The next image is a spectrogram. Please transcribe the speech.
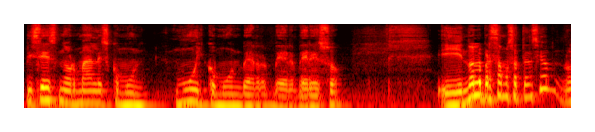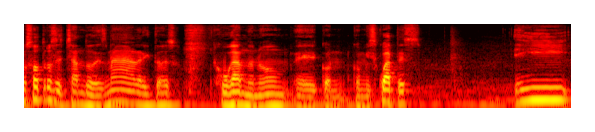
Dice, es normal, es común, muy común ver, ver, ver eso. Y no le prestamos atención, nosotros echando desmadre y todo eso, jugando, ¿no? Eh, con, con mis cuates. Y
